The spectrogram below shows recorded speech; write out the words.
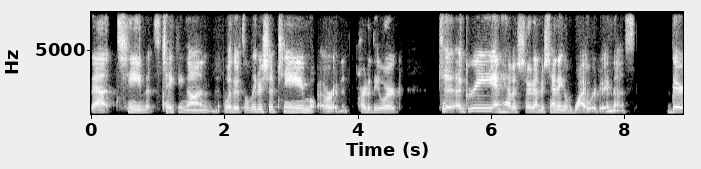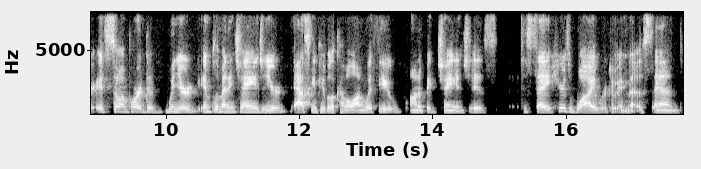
that team that's taking on, whether it's a leadership team or part of the org, to agree and have a shared understanding of why we're doing this. There it's so important to when you're implementing change and you're asking people to come along with you on a big change is to say here's why we're doing this and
